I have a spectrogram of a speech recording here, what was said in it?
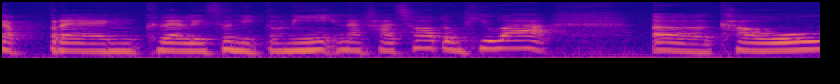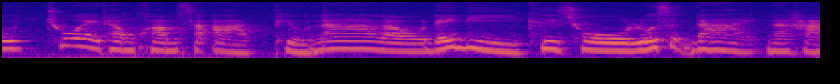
กับแปรง c l a r i s o n i c ตัวนี้นะคะ ชอบตรงที่ว่า เเขาช่วยทำความสะอาดผิวหน้าเราได้ดี คือโชว์รู้สึกได้นะคะ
